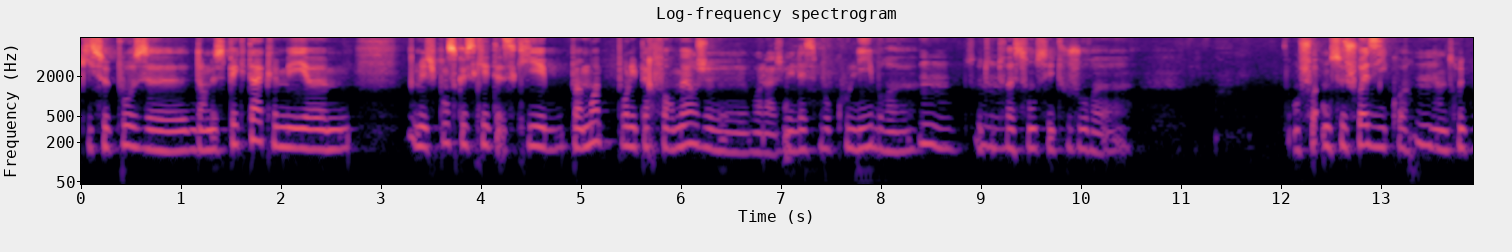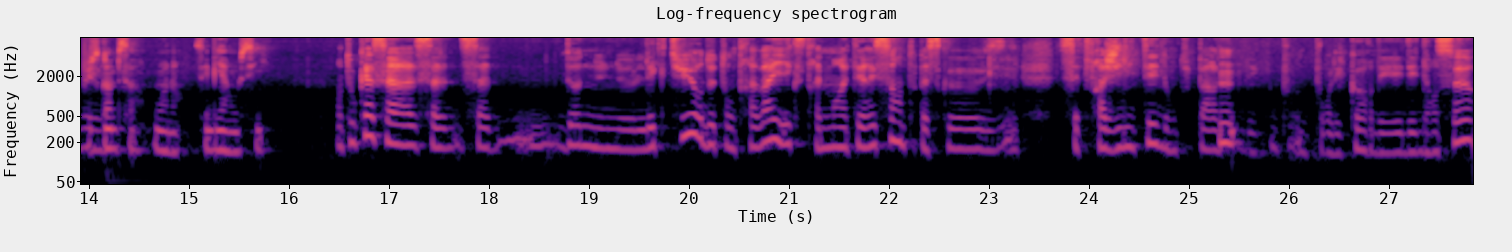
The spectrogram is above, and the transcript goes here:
qui se posent dans le spectacle. Mais mais je pense que ce qui est, ce qui est, bah, moi, pour les performeurs, je, voilà, je les laisse beaucoup libres. euh, Mm, parce que de toute mm. façon, c'est toujours. euh, on, on se choisit, quoi. Il y a un Mm, truc plus comme ça. Voilà, c'est bien aussi. En tout cas, ça, ça, ça donne une lecture de ton travail extrêmement intéressante parce que cette fragilité dont tu parles Mm. pour, les corps des, des danseurs,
